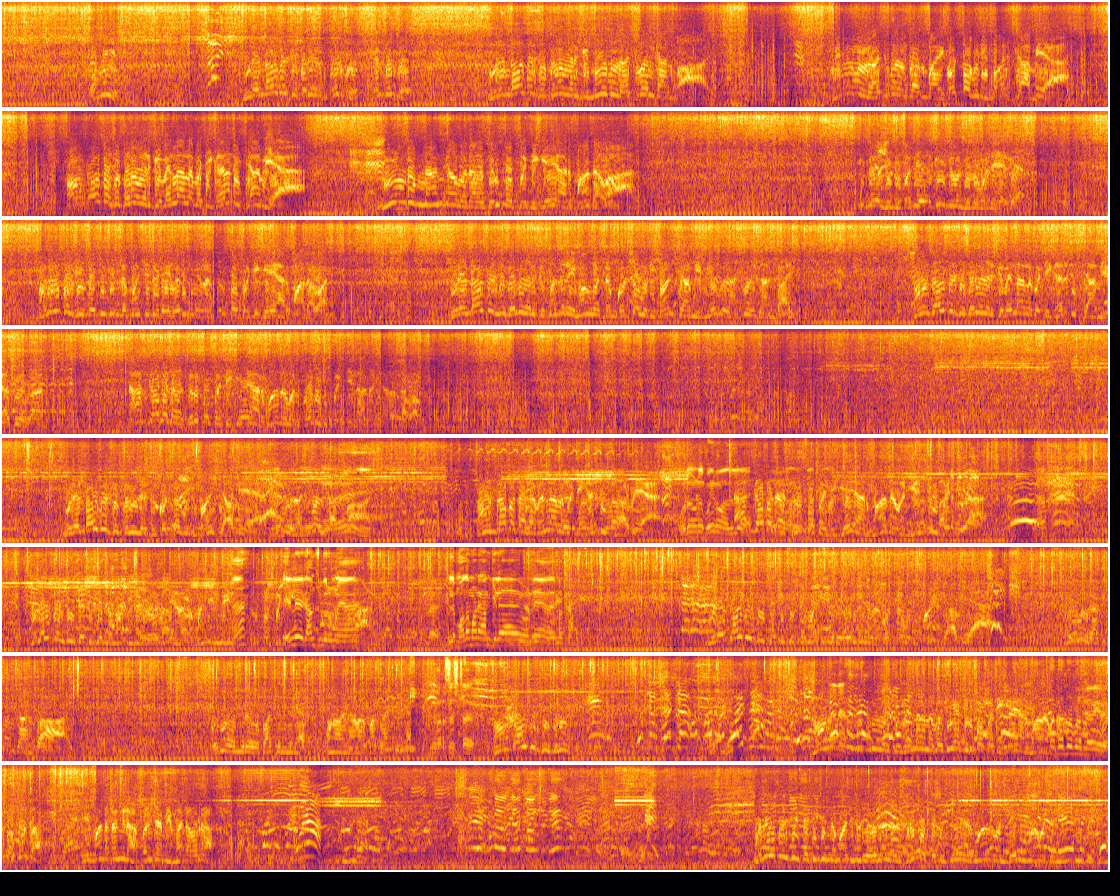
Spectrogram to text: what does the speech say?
ரமேஷ் இரண்டாவது பெரியவர் பொறுப்பு என் பொறுப்பு. இரண்டாவது பெரியவருக்கு மேலூர் அஜ்மல் கான்பாய் மேலூர் அஜ்மல் கான்பாய் கொட்டகுடி பால்சாமியா மூன்றாவது பெறுவதற்கு வெள்ளாளப்பட்டி கரண்டி சாமியா. மீண்டும் நான்காவதாக திருப்பப்பட்டி கே ஆர் மாதவா. இன்னொரு சுட்டு பதியா இருக்கு இன்னொரு சுட்டு பதியா இருக்கு. முதல் பரிசு தட்டிக்கின்ற மாட்டினுடைய உரிமையாளர் திருப்பப்பட்டி கே ஆர் மாதவன். இரண்டாவது பரிசு பெறுவதற்கு மதுரை மாவட்டம் கொட்டகுடி பால்சாமி மேலூர் அஸ்மல்கான் பாய். மூன்றாவது பரிசு பெறுவதற்கு வெள்ளாளப்பட்டி கருத்துசாமி அசோகன். நான்காவதாக திருப்பப்பட்டி கே ஆர் மாதவன் கோவில்பட்டி இரண்டாவது பரிசு பெறுவதற்கு அஸ்மல்கான் பாய் மூன்றாவதாக வெள்ளாளப்பட்டி உடனே உடனே போயிடும் அதில் நான்காவதாக திருப்பப்பட்டி கே ஆர் மாதவன் எஞ்சி பட்டியா முதல் பரிசு தட்டி சென்ற உரிமையாளர் மண்ணின் மீது எல்லையை காமிச்சு போயிருமே இல்லை. மொத மாட காமிக்கல. உடனே அதே மாதிரி வர சிஸ்டர். மாட்டை தங்குடா பழனிசாமி மாட்டை வர்றா முதல் பரிசை தட்டிக்கின்ற மாட்டினுடைய வருகிறது திருப்பப்பட்டி கே ஆர் மாதவன் தேனி மாவட்டம் நெல்லிப்பட்டி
